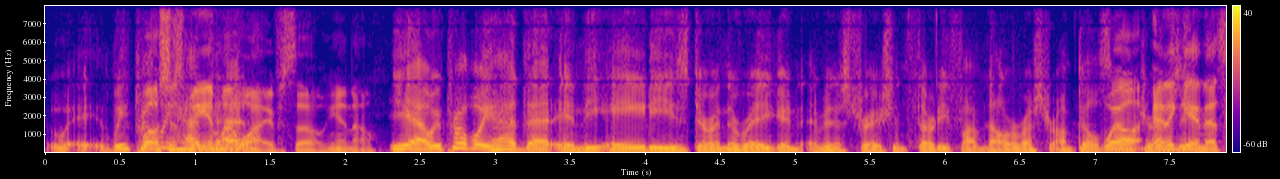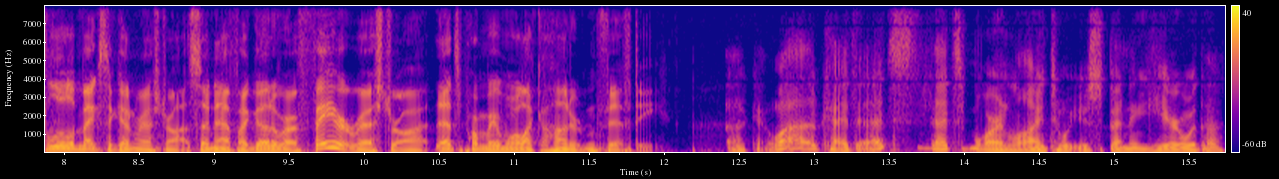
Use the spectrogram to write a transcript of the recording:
we probably well, it's just me and that, my wife, so you know. Yeah, we probably had that in the '80s during the Reagan administration, thirty-five dollar restaurant bills. Well, and again, that's a little Mexican restaurant. So now, if I go to our favorite restaurant, that's probably more like 150. Okay, well, okay, that's that's more in line to what you're spending here with a,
